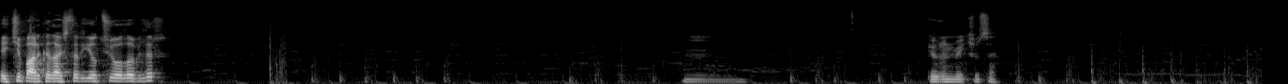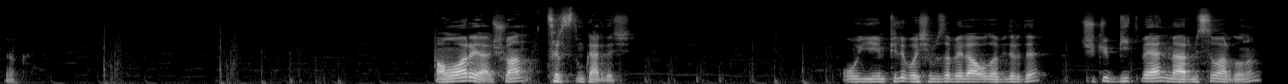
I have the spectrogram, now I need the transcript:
Ekip arkadaşları yatıyor olabilir. Hmm. Görünmüyor kimse. Ama var ya şu an tırstım kardeş. O EMP'li başımıza bela olabilirdi. Çünkü bitmeyen mermisi vardı onun.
